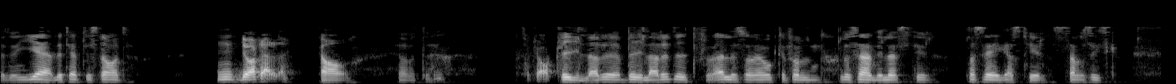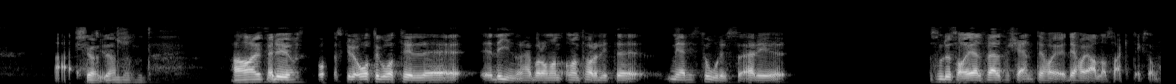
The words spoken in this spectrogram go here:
en jävligt häftig stad. Mm, du har varit där eller? Ja. Jag vet inte. Såklart. Bilade, bilade dit, från- eller så jag åkte från Los Angeles till Las Vegas till San Francisco. Nej, Körde alla runt. Ja, det Men du, jag skulle återgå till eh, det här bara om man, om man tar det lite mer historiskt så är det ju som du sa, helt välförtjänt. Det har ju, det har ju alla sagt liksom.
